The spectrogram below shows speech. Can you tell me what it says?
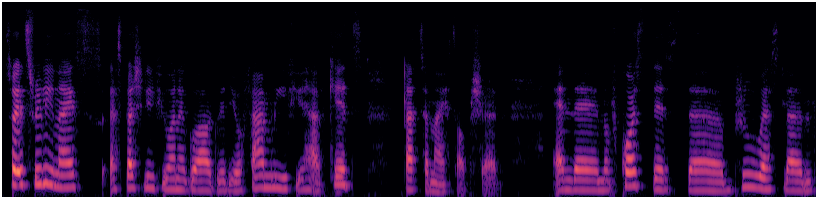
So it's really nice especially if you want to go out with your family if you have kids that's a nice option. And then of course there's the brew westlands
